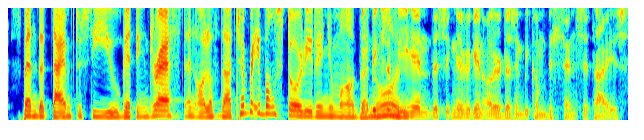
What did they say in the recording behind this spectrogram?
spend the time to see you getting dressed and all of that. Siyempre, ibang story rin yung mga ganon. Ibig sabihin, the significant other doesn't become desensitized.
